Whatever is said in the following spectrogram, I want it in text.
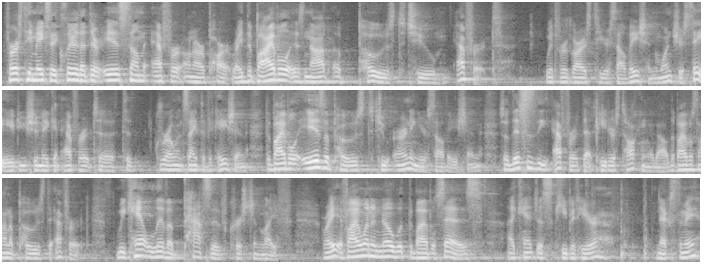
First, he makes it clear that there is some effort on our part, right? The Bible is not opposed to effort with regards to your salvation. Once you're saved, you should make an effort to, to grow in sanctification. The Bible is opposed to earning your salvation. So, this is the effort that Peter's talking about. The Bible's not opposed to effort. We can't live a passive Christian life, right? If I want to know what the Bible says, I can't just keep it here next to me.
